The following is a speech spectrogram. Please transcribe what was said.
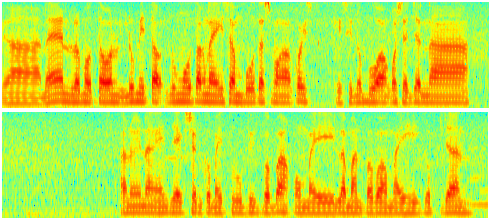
Ayan, ayan lumutaw, lumitaw, lumutang na isang butas mga kois. Kasi sinubukan ko siya dyan na ano yun ang injection kung may tubig pa ba, kung may laman pa ba, may higop dyan.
